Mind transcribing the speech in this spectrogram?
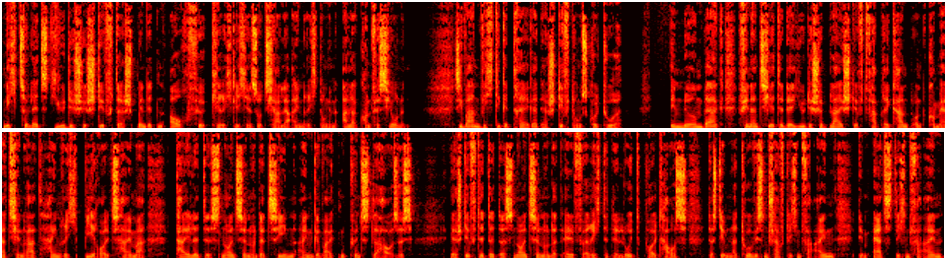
Nicht zuletzt jüdische Stifter spendeten auch für kirchliche soziale Einrichtungen aller Konfessionen. Sie waren wichtige Träger der Stiftungskultur. In Nürnberg finanzierte der jüdische Bleistiftfabrikant und Kommerzienrat Heinrich Berolzheimer Teile des 1910 eingeweihten Künstlerhauses. Er stiftete das 1911 errichtete Luitpoldhaus, das dem Naturwissenschaftlichen Verein, dem Ärztlichen Verein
